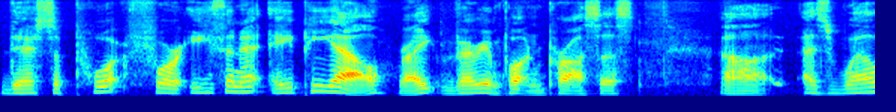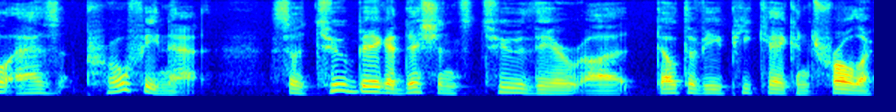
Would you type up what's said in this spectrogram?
Their support for Ethernet APL, right? Very important process, uh, as well as Profinet. So two big additions to their uh, Delta V PK controller.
